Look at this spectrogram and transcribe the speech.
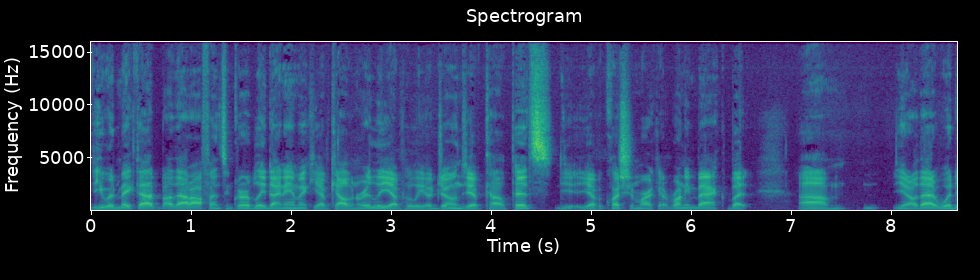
he would make that that offense incredibly dynamic. You have Calvin Ridley, you have Julio Jones, you have Kyle Pitts, you, you have a question mark at running back, but um, you know that would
